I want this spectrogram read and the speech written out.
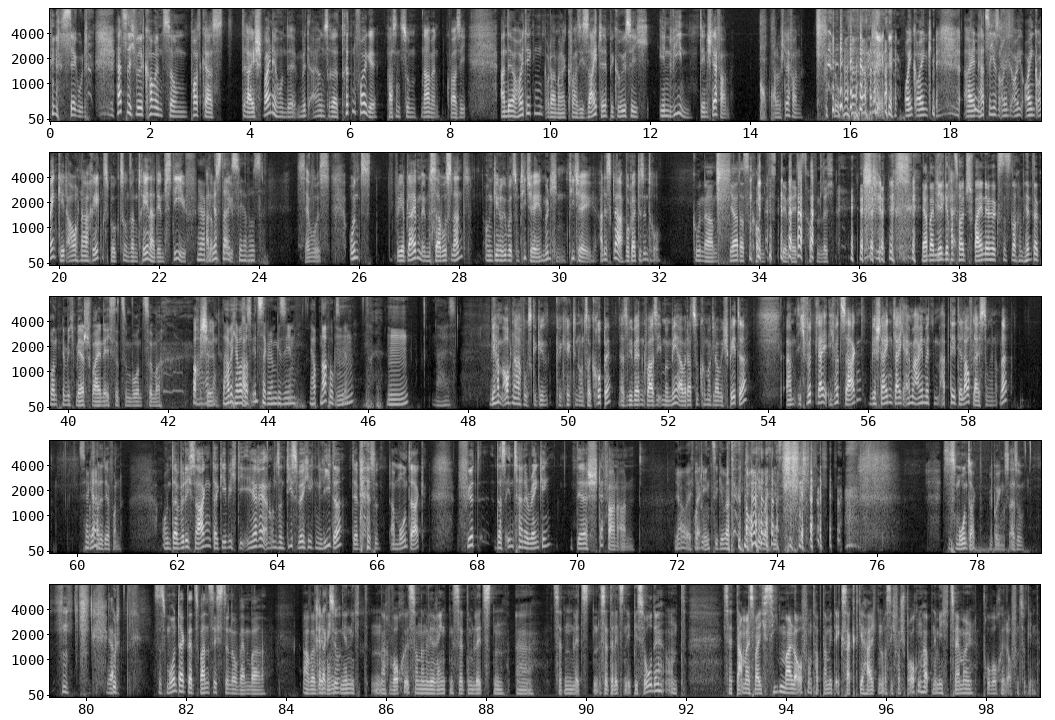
Sehr gut. Herzlich willkommen zum Podcast Drei Schweinehunde mit unserer dritten Folge, passend zum Namen quasi. An der heutigen oder an meiner quasi Seite begrüße ich in Wien den Stefan. Hallo Stefan. Hallo. oink oink. Ein herzliches oink, oink oink oink geht auch nach Regensburg zu unserem Trainer, dem Steve. Ja, Hallo Steve. Servus. Servus. Und wir bleiben im Servusland und gehen rüber zum TJ in München. TJ, alles klar. Wo bleibt das Intro? Guten Abend. Ja, das kommt demnächst, hoffentlich. ja, bei mir gibt es heute Schweine höchstens noch im Hintergrund, nämlich Meerschweine. Ich sitze im Wohnzimmer. Ach, Ah, schön. Da habe ich ja was Passt. auf Instagram gesehen. Ihr habt Nachwuchs, Mhm. Mhm. Nice. Wir haben auch Nachwuchs ge gekriegt in unserer Gruppe. Also wir werden quasi immer mehr, aber dazu kommen wir, glaube ich, später. Ähm, ich würde gleich, ich würde sagen, wir steigen gleich einmal ein mit dem Update der Laufleistungen, oder? Sehr Was gerne. haltet ihr davon? Und da würde ich sagen, da gebe ich die Ehre an unseren dieswöchigen Leader, der am Montag führt das interne Ranking der Stefan an. Ja, weil ich Und der Einzige war, der laufen war. Es ist Montag übrigens, also Ja. Gut. Es ist Montag, der 20. November. Aber wir Redaktion. ranken ja nicht nach Woche, sondern wir ranken seit dem letzten, äh, seit dem letzten, seit der letzten Episode und seit damals war ich siebenmal laufen und habe damit exakt gehalten, was ich versprochen habe, nämlich zweimal pro Woche laufen zu gehen.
